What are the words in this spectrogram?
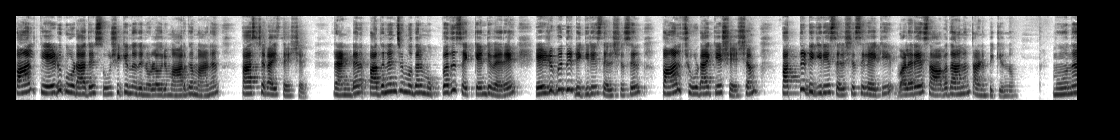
പാൽ കേടുകൂടാതെ സൂക്ഷിക്കുന്നതിനുള്ള ഒരു മാർഗമാണ് പാസ്ചറൈസേഷൻ. രണ്ട് പതിനഞ്ച് മുതൽ മുപ്പത് സെക്കൻഡ് വരെ എഴുപത് ഡിഗ്രി സെൽഷ്യസിൽ പാൽ ചൂടാക്കിയ ശേഷം പത്ത് ഡിഗ്രി സെൽഷ്യസിലേക്ക് വളരെ സാവധാനം തണുപ്പിക്കുന്നു. മൂന്ന്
